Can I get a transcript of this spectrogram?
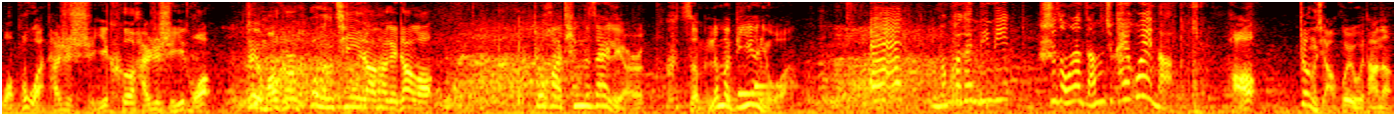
我不管他是史一科还是史一坨，这个茅坑不能轻易让他给占了。这话听着在理儿，可怎么那么别扭啊？哎哎，你们快看丁丁，石总让咱们去开会呢。好，正想会会他呢。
